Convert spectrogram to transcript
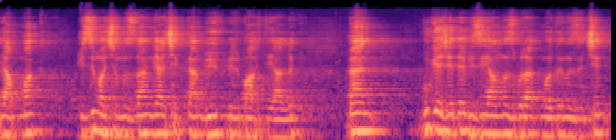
yapmak bizim açımızdan gerçekten büyük bir bahtiyarlık. Ben bu gecede bizi yalnız bırakmadığınız için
